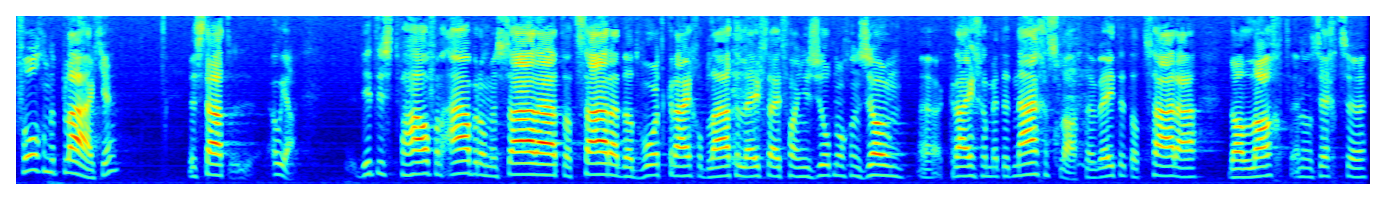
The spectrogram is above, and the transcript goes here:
Volgende plaatje. Er staat, oh ja, dit is het verhaal van Abraham en Sarah. Dat Sarah dat woord krijgt op late leeftijd van, je zult nog een zoon uh, krijgen met het nageslacht. En weet het dat Sarah dan lacht en dan zegt ze,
